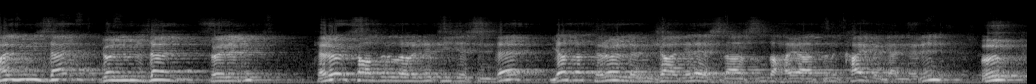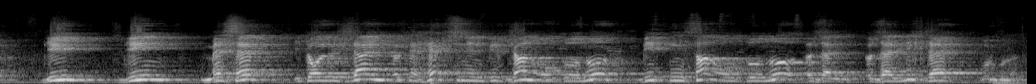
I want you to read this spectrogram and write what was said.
Kalbimizden, gönlümüzden söyledik. Terör saldırıları neticesinde ya da terörle mücadele esnasında hayatını kaybedenlerin ırk, dil, din, mezhep, ideolojiden öte hepsinin bir can olduğunu, bir insan olduğunu özel, özellikle vurguladık.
